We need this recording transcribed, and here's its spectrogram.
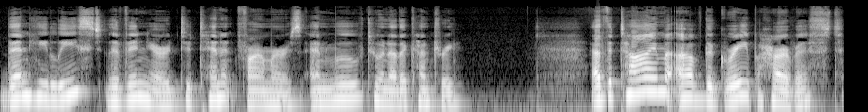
Then he leased the vineyard to tenant farmers and moved to another country. At the time of the grape harvest,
